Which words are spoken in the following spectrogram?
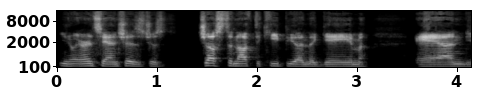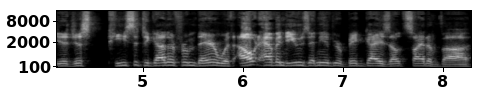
you know, Aaron Sanchez just just enough to keep you in the game. And you just piece it together from there without having to use any of your big guys outside of uh,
